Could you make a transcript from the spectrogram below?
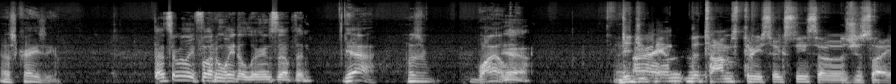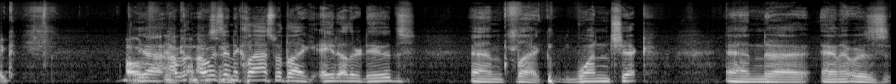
it was crazy. that's a really fun way to learn something. Yeah, it was wild. Yeah, Did you All right. pan the Tom's 360? So it was just like. all Yeah, I, I was in a class with like eight other dudes and like one chick, and uh, and it was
